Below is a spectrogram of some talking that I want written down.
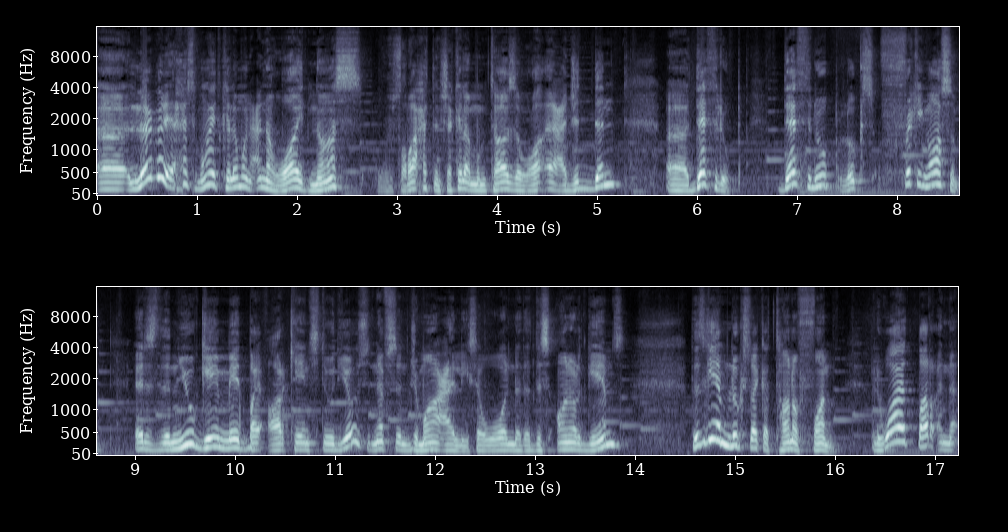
اللعبه اللي احس ما يتكلمون عنها وايد ناس وصراحه شكلها ممتازه ورائعه جدا ديث لوب ديث لوب looks freaking awesome It is the new game made by Arcane Studios نفس الجماعه اللي سووا لنا The Dishonored games This game looks like a ton of fun الوايد طر انه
